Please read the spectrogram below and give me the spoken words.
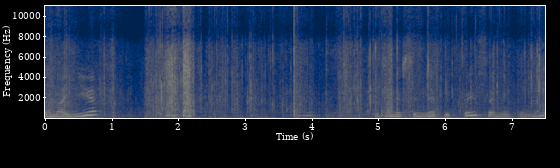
Вона є. Тут вони всі не підписані, тому.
